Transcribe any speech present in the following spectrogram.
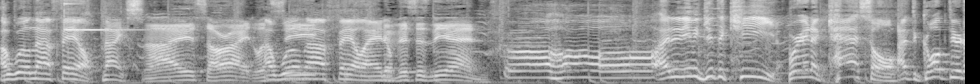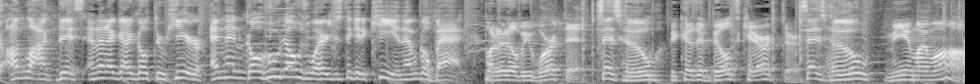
I will not fail. Nice. Nice. All right. I Let's will see not fail, if Adam. this is the end. Oh, I didn't even get the key. We're in a castle. I have to go up there to unlock this, and then I gotta go through here, and then go who knows where just to get a key, and then go back. But it'll be worth it Says who? because it builds character. Says who? Me and my mom.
